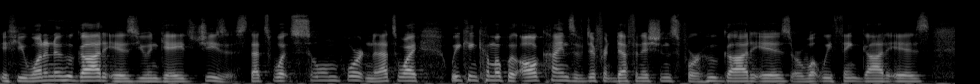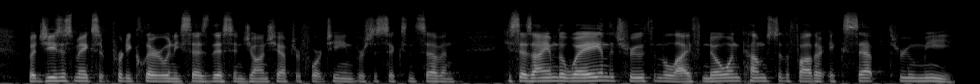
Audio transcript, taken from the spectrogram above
If you want to know who God is, you engage Jesus. That's what's so important. That's why we can come up with all kinds of different definitions for who God is or what we think God is. But Jesus makes it pretty clear when he says this in John chapter 14, verses 6 and 7. He says, I am the way and the truth and the life. No one comes to the Father except through me.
